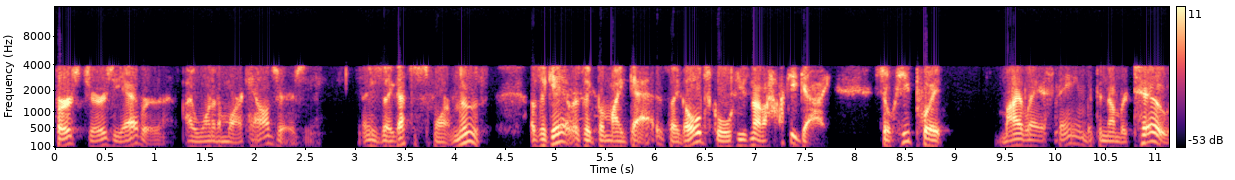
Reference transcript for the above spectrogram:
first jersey ever, I wanted a Mark Howe jersey, and he's like, that's a smart move. I was like, yeah. I was like, but my dad is like old school. He's not a hockey guy, so he put my last name with the number two.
